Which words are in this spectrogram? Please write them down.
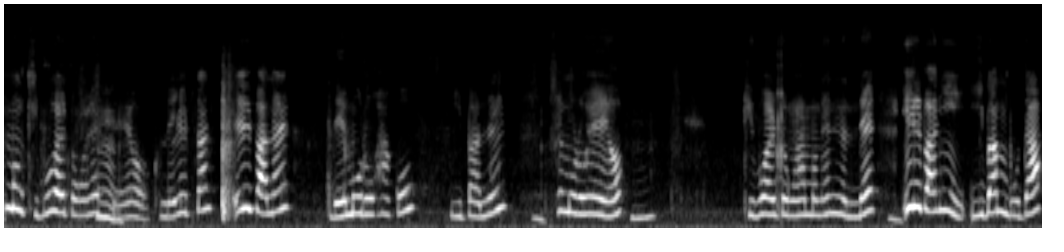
한번 기부 활동을 했대요. 근데 일단 1반을 네모로 하고 2반을 음. 세모로 해요. 음. 기부 활동을 한번 했는데 1반이 2반보다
